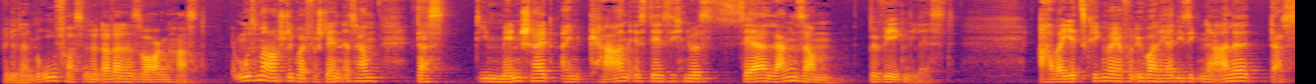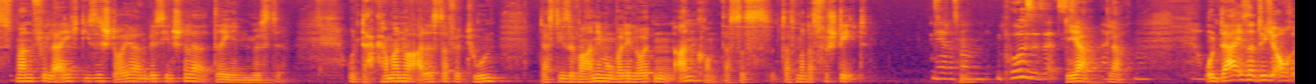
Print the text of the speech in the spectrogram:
wenn du deinen Beruf hast, wenn du da deine Sorgen hast, muss man auch ein Stück weit Verständnis haben, dass die Menschheit ein Kahn ist, der sich nur sehr langsam bewegen lässt. Aber jetzt kriegen wir ja von überall her die Signale, dass man vielleicht diese Steuer ein bisschen schneller drehen müsste. Und da kann man nur alles dafür tun, dass diese Wahrnehmung bei den Leuten ankommt, dass, das, dass man das versteht. Ja, dass man Impulse setzt. Ja, Einfach, klar. ne? Und da ist natürlich auch,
